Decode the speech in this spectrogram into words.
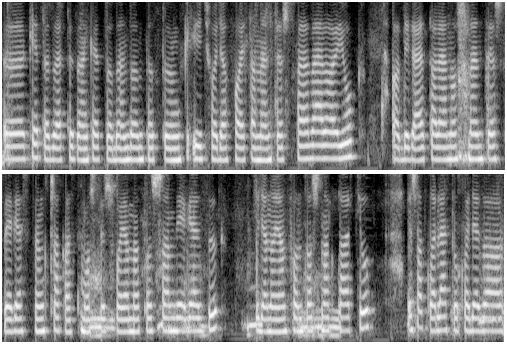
2012-ben döntöttünk így, hogy a fajtamentést felvállaljuk. Addig általános mentést végeztünk, csak azt most is folyamatosan végezzük. Ugyanolyan fontosnak tartjuk és akkor láttuk, hogy ez a,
